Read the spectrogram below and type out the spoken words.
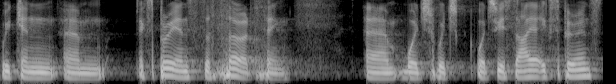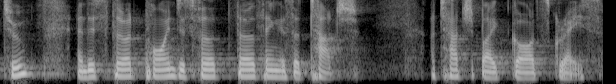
we can um, experience the third thing, um, which, which, which Isaiah experienced too. And this third point, this third, third thing is a touch, a touch by God's grace.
